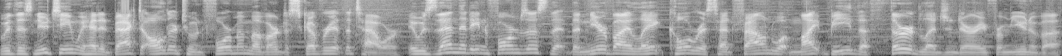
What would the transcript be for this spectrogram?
With this new team, we headed back to Alder to inform him of our discovery at the tower. It was then that he informs us that the nearby lake Colress had found what might be the third legendary from Unova,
